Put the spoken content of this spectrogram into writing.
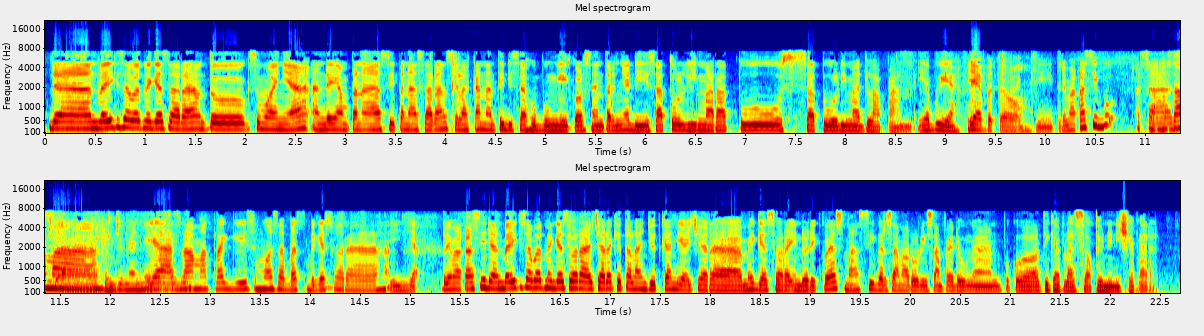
dan baik sahabat Megasara untuk semuanya, Anda yang masih penasaran silahkan nanti bisa hubungi call centernya di 1500 158. Ya Bu ya? Ya betul. Oke, okay. terima kasih Bu atas Sama-sama. Uh, kunjungannya. Ya, selamat pagi semua sahabat Megasara. Iya, terima kasih dan baik sahabat Megasara, acara kita lanjutkan di acara Megasara Indo Request masih bersama Ruri sampai dengan pukul 13 waktu Indonesia Barat.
